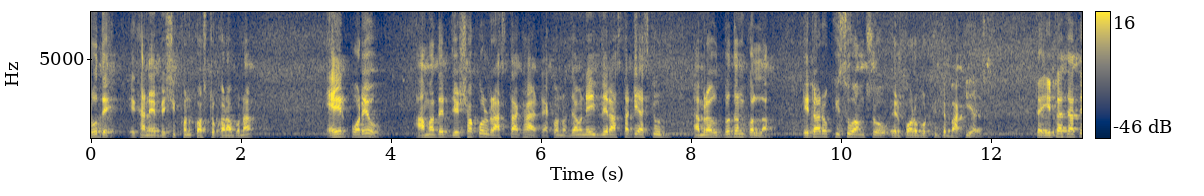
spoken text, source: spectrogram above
রোদে এখানে বেশিক্ষণ কষ্ট করাবো না। এরপরেও আমাদের যে সকল রাস্তাঘাট এখনও যেমন এই যে রাস্তাটি আজকে আমরা উদ্বোধন করলাম, এটারও কিছু অংশ এর পরবর্তীতে বাকি আছে। তা এটা যাতে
